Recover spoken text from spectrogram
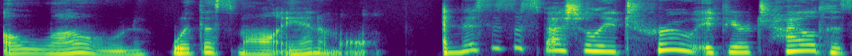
alone with a small animal. And this is especially true if your child has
